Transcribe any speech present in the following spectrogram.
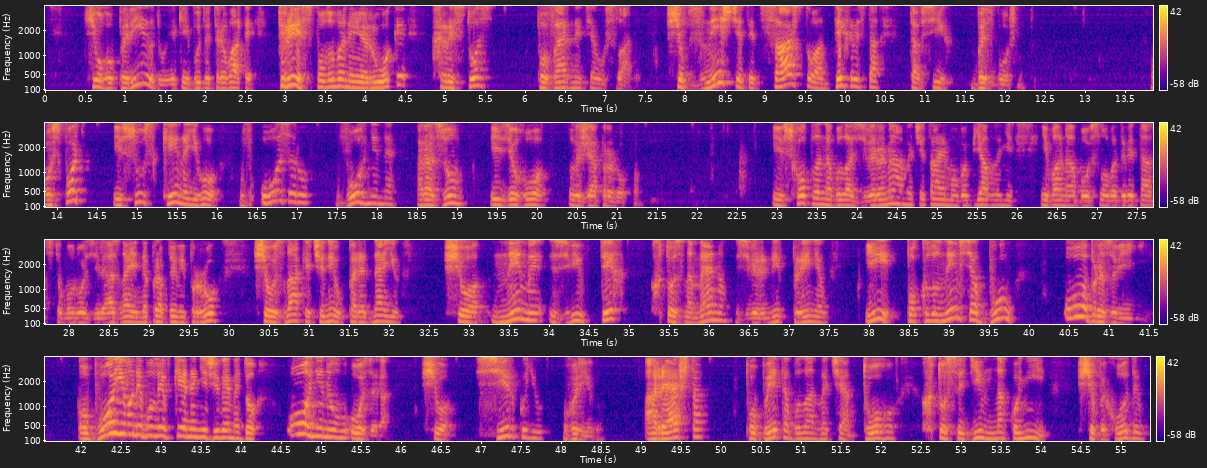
цього періоду, який буде тривати три з половиною роки, Христос повернеться у славі, щоб знищити царство Антихриста та всіх безбожників. Господь Ісус кине його в озеро вогняне разом із його лжепророком. І схоплена була звірина, ми читаємо в об'явленні Івана Богослова 19 розділі, а знає неправдивий пророк, що ознаки чинив перед нею, що ними звів тих, хто знамено звірини прийняв і поклонився був образові її. Обоє вони були вкинені живими до огняного озера, що сіркою горіло, а решта побита була мечем того, хто сидів на коні, що виходив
